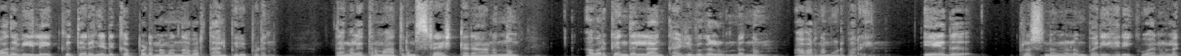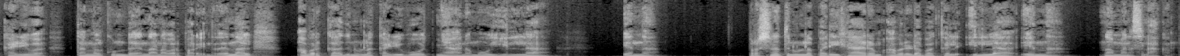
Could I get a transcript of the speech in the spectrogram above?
പദവിയിലേക്ക് തിരഞ്ഞെടുക്കപ്പെടണമെന്ന് അവർ താൽപ്പര്യപ്പെടുന്നു തങ്ങൾ എത്രമാത്രം ശ്രേഷ്ഠരാണെന്നും അവർക്ക് എന്തെല്ലാം കഴിവുകളുണ്ടെന്നും അവർ നമ്മോട് പറയുന്നു. ഏത് പ്രശ്നങ്ങളും പരിഹരിക്കുവാനുള്ള കഴിവ് തങ്ങൾക്കുണ്ട് എന്നാണ് അവർ പറയുന്നത്. എന്നാൽ അവർക്ക് അതിനുള്ള കഴിവോ ജ്ഞാനമോ ഇല്ല എന്ന് പ്രശ്നത്തിനുള്ള പരിഹാരം അവരുടെ പക്കൽ ഇല്ല എന്ന് നാം മനസ്സിലാക്കുന്നു.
